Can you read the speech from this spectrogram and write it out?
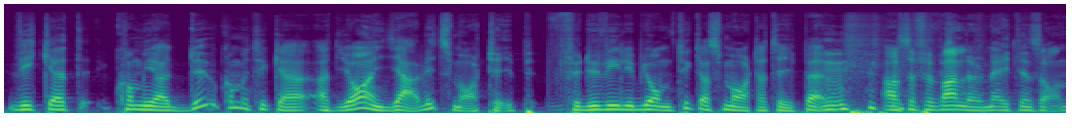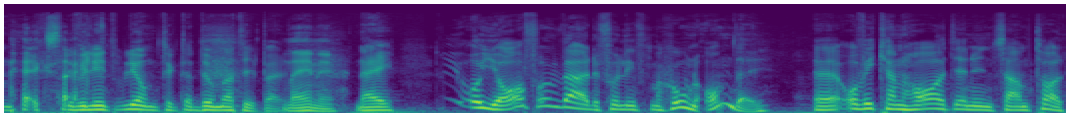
Vilket kommer göra att du kommer tycka att jag är en jävligt smart typ, för du vill ju bli omtyckt av smarta typer. Mm. Alltså förvandlar du mig till en sån. Du Exakt. vill ju inte bli omtyckt av dumma typer. Nej nej. Nej. Och jag får värdefull information om dig. Eh, Och vi kan ha ett genuint samtal.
